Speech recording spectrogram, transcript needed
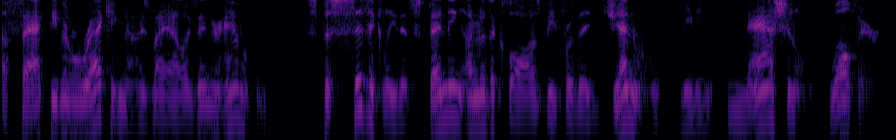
a fact even recognized by Alexander Hamilton, specifically that spending under the clause be for the general, meaning national welfare,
